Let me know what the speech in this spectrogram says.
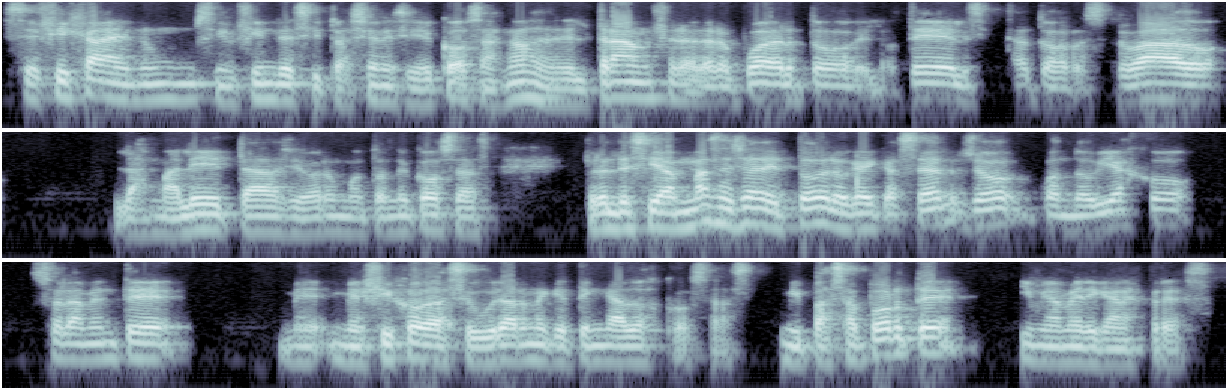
se fija en un sinfín de situaciones y de cosas, ¿no? Desde el transfer al aeropuerto, el hotel, si está todo reservado, las maletas, llevar un montón de cosas. Pero él decía, más allá de todo lo que hay que hacer, yo cuando viajo solamente me, fijo de asegurarme que tenga dos cosas, mi pasaporte y mi American Express.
